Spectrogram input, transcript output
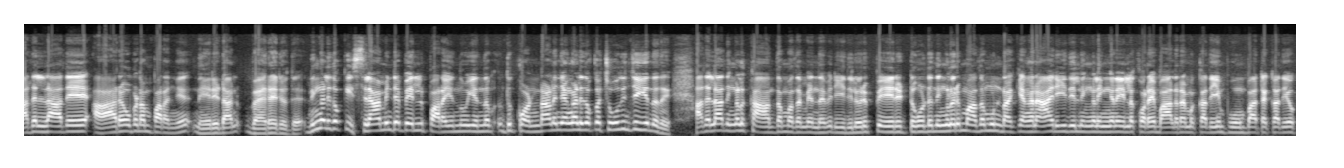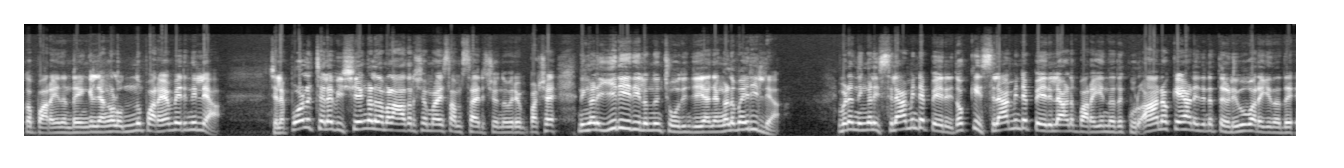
അതല്ലാതെ ആരോപണം പറഞ്ഞ് നേരിടാൻ വരരുത്. നിങ്ങൾ ഇതൊക്കെ ഇസ്ലാമിന്റെ പേരിൽ പറയുന്നു എന്ന് ഇത് കൊണ്ടാണ് ഞങ്ങൾ ഇതൊക്കെ ചോദ്യം ചെയ്യുന്നത്. അതല്ലാതെ നിങ്ങൾ കാന്തമതം എന്ന രീതിയിൽ ഒരു പേരിട്ടുകൊണ്ട് നിങ്ങളൊരു മതം ഉണ്ടാക്കി അങ്ങനെ ആ രീതിയിൽ നിങ്ങൾ ഇങ്ങനെയുള്ള കുറേ ബാലരമക്കഥയും പൂമ്പാറ്റക്കഥയും കഥയൊക്കെ പറയുന്നുണ്ടെങ്കിൽ ഞങ്ങൾ ഒന്നും പറയാൻ വരുന്നില്ല. ചിലപ്പോൾ ചില വിഷയങ്ങൾ നമ്മൾ ആദർശമായി സംസാരിച്ചു എന്ന് വരും. പക്ഷേ നിങ്ങൾ ഈ രീതിയിലൊന്നും ചോദ്യം ചെയ്യാൻ ഞങ്ങൾ വരില്ല. ഇവിടെ നിങ്ങൾ ഇസ്ലാമിന്റെ പേര് ഇതൊക്കെ ഇസ്ലാമിന്റെ പേരിലാണ് പറയുന്നത്. ഖുർആാനൊക്കെയാണ് ഇതിന് തെളിവ് പറയുന്നത്.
